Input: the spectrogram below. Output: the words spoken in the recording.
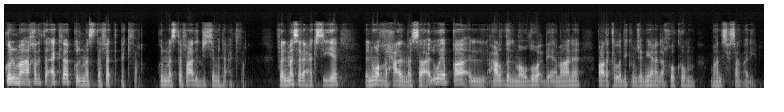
كل ما اخذتها أكثر كل ما استفدت أكثر كل ما استفاد الجسم منها أكثر. فالمسألة عكسية. نوضح هذه المسائل ويبقى عرض الموضوع بأمانة. بارك الله بكم جميعا. أخوكم مهندس حسام علي.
